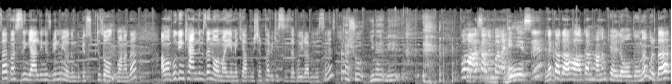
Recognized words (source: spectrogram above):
zaten sizin geldiğinizi bilmiyordum bugün. Sürpriz oldu bana da. Ama bugün kendimize normal yemek yapmıştım. Tabii ki siz de buyurabilirsiniz. Bakın şu yine bir Bu Hakan'ın bana Bu- hediyesi. Ne kadar Hakan hanım köylü olduğunu burada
